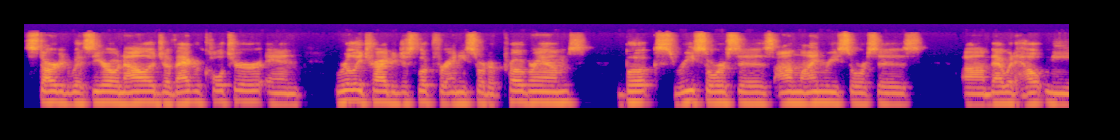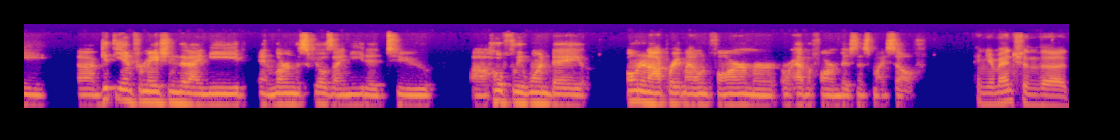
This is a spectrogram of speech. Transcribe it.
started with zero knowledge of agriculture and really tried to just look for any sort of programs, books, resources, online resources um, that would help me uh, get the information that I need and learn the skills I needed to uh, hopefully one day own and operate my own farm or, or have a farm business myself. And you mentioned the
